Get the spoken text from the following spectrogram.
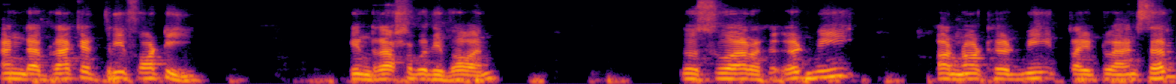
and a bracket 340 in Rashtrapati Bhavan. Those who are heard me or not heard me, try to answer.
